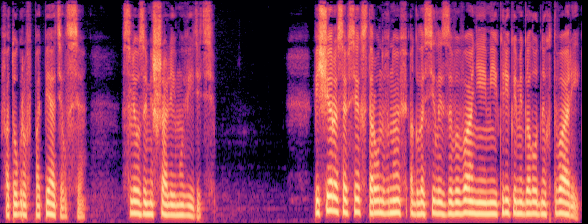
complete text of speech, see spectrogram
Фотограф попятился. Слезы мешали ему видеть. Пещера со всех сторон вновь огласилась завываниями и криками голодных тварей,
